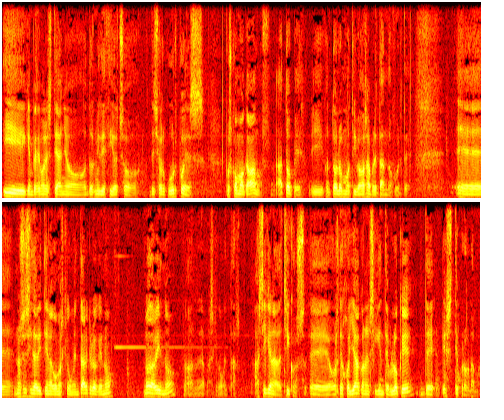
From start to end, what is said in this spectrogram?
y que empecemos este año 2018 de short course pues pues como acabamos a tope y con todos los motivados apretando fuerte. Eh, no sé si David tiene algo más que comentar creo que no. No David no no no nada más que comentar. Así que nada chicos eh, os dejo ya con el siguiente bloque de este programa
